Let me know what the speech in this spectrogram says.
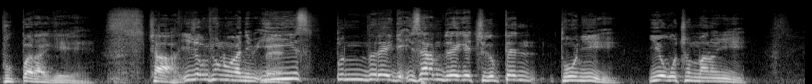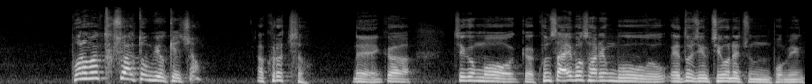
북바라기. 자, 이종 평론가님, 네. 이 분들에게, 이 사람들에게 지급된 돈이 2억 5천만 원이 보나마 특수활동비였겠죠? 아, 그렇죠. 네, 그러니까 지금 뭐, 그러니까 군 사이버 사령부에도 지금 지원해 준 보면,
